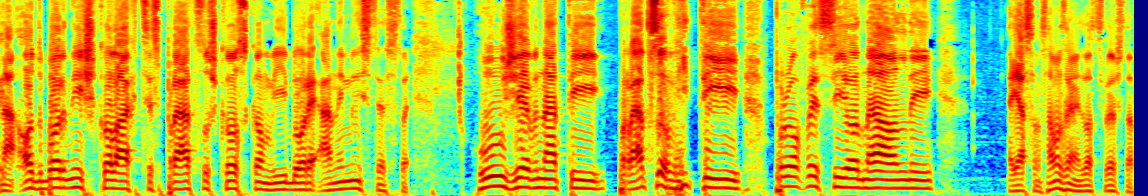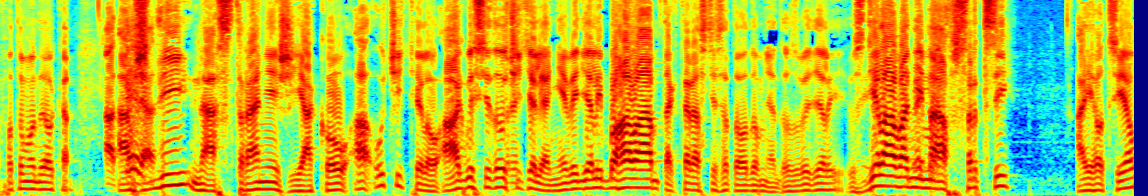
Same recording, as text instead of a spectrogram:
na odborných školách cez prácu v školskom výbore a na ministerstve. Húževnatý, pracovitý, profesionálny. A ja som samozrejme 20-ročná fotomodelka. A, a vždy na strane žiakov a učiteľov. A ak by ste to učiteľia nevedeli, boha vám, tak teraz ste sa to odo mňa dozvedeli. Vzdelávanie má v srdci a jeho cieľ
